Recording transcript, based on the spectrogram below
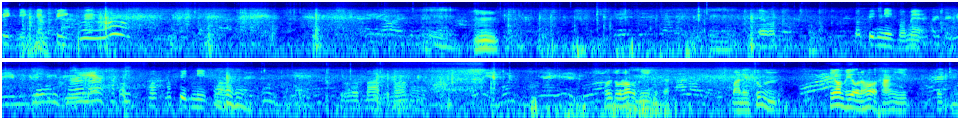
ปิกนิกแคมปิ้งแม่อืมมาปิกนิกมาแม่เล่นมามาครับพี่มามาปิกนิกมาขี่รถบ้านไปนอนนะคนสูงเราก็มีกินกันมาในชุ่มที่เขาวิวแล้วเขาก็ค้างอีกได้กิน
